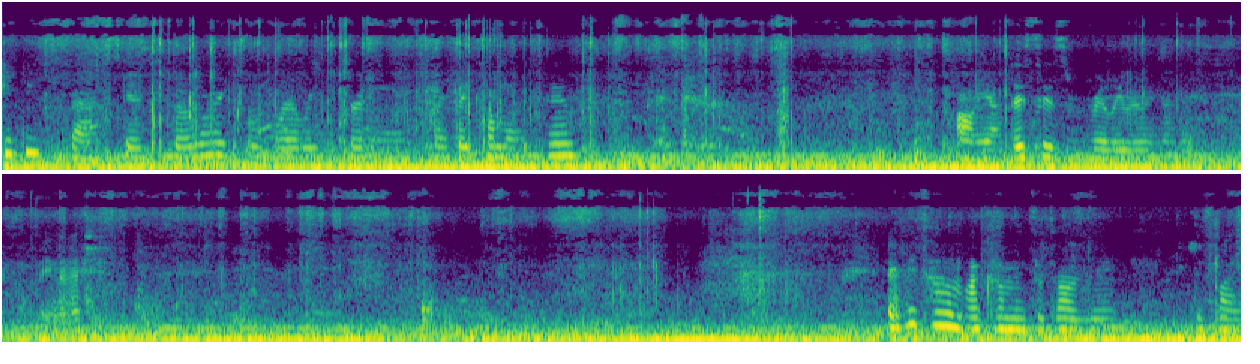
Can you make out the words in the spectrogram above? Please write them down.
Look at these baskets. They're like really pretty. Like they come open. Oh yeah, this is really, really nice. Really nice. Every time I come into Target, it's like,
